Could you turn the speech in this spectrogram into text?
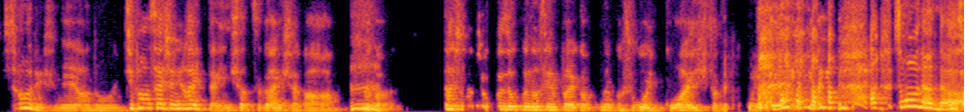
そうですね。あの、一番最初に入った印刷会社が、うんなんか、私の直属の先輩が、なんかすごい怖い人で、あ、そうなんだ。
